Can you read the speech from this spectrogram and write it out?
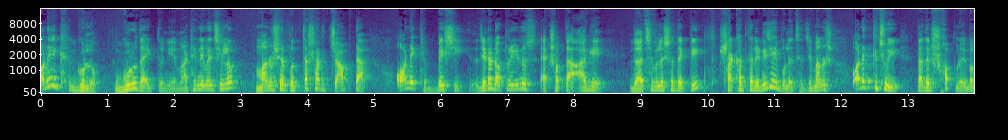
অনেকগুলো গুরু দায়িত্ব নিয়ে মাঠে নেমেছিল। মানুষের প্রত্যাশার চাপটা অনেক বেশি। যেটা ডক্টর ইউনুস এক সপ্তাহ আগে দয়াছেবেলের সাথে একটি সাক্ষাৎকারে নিজেই বলেছে যে, মানুষ অনেক কিছুই তাদের স্বপ্ন এবং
